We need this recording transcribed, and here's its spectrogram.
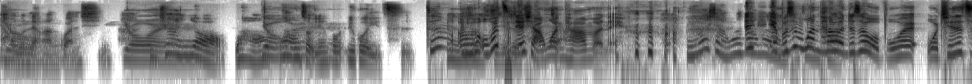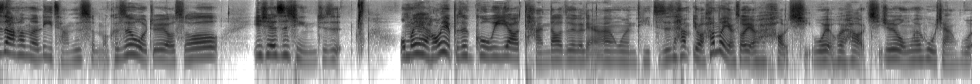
讨论两岸关系？有，欸，你居然有，我好像我好像走遇过遇过一次。真的吗？我会直接想问他们哎，欸，你会想问他们？也不是问他们，就是我不会，我其实知道他们的立场是什么，可是我觉得有时候一些事情就是。我们也好像也不是故意要谈到这个两岸问题，只是他们有，他们有时候也会好奇，我也会好奇，就是我们会互相问。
